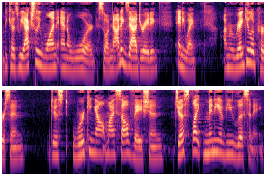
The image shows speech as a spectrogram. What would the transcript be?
because we actually won an award. So I'm not exaggerating. Anyway, I'm a regular person just working out my salvation just like many of you listening.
